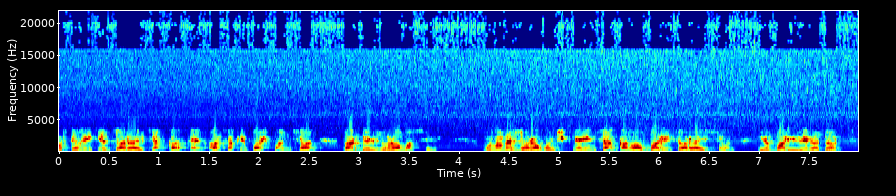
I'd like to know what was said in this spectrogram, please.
որտեղից էլ ծառայության կասեն Արցախի պաշտպանության տարբեր զորամասեր։ Ունում է զորակոչիկներին ցանկանալ բարի ծառայություն եւ բարի վերադարձ։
